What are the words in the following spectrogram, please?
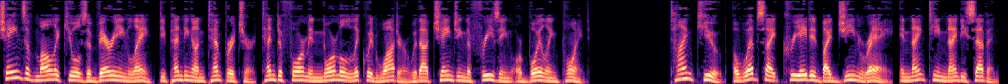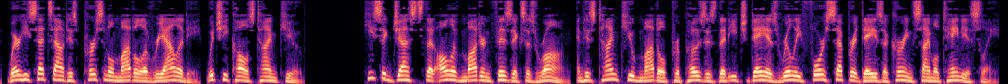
Chains of molecules of varying length depending on temperature tend to form in normal liquid water without changing the freezing or boiling point. Time Cube, a website created by Gene Ray, in 1997, where he sets out his personal model of reality, which he calls Time Cube. He suggests that all of modern physics is wrong, and his time cube model proposes that each day is really four separate days occurring simultaneously.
